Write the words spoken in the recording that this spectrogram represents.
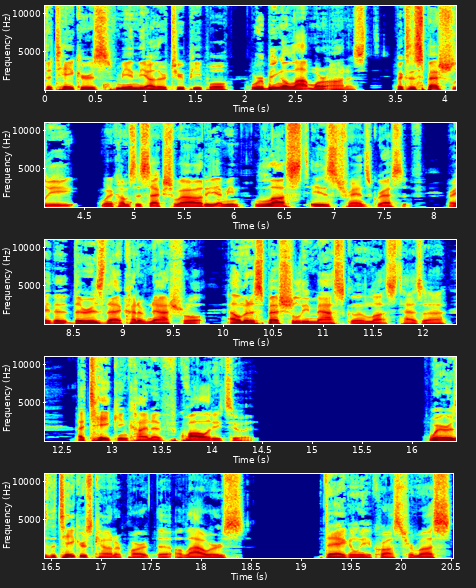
the takers, me and the other two people, were being a lot more honest. Because especially when it comes to sexuality, I mean, lust is transgressive, right? There is that kind of natural element, especially masculine lust has a, a taking kind of quality to it. Whereas the taker's counterpart, the allowers, diagonally across from us,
